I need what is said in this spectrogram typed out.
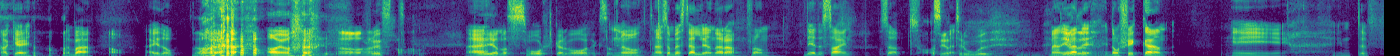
okej De bara, ja, hej då Ja. Ja, ja Ja, nej, är jävla svårt ska det vara liksom. Ja, nej, sen beställde jag den där från D-design. Så att, Alltså jag men, tror... men jag vet inte, de skickar den i, inte f-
